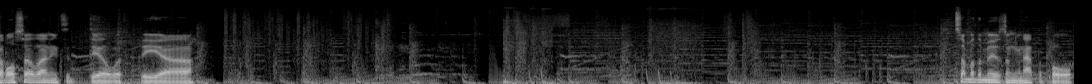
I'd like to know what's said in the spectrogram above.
But also learning to deal with the, uh... Some of the moves I'm gonna have to pull.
